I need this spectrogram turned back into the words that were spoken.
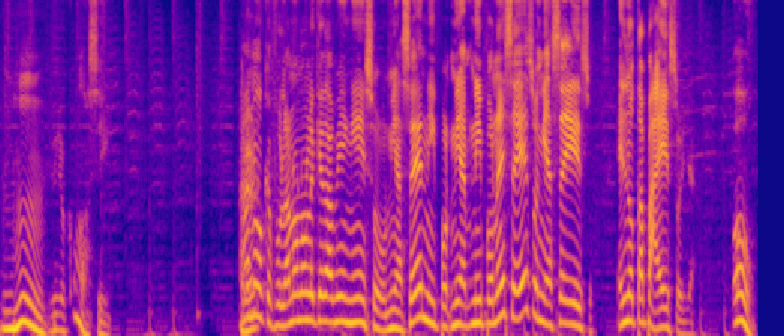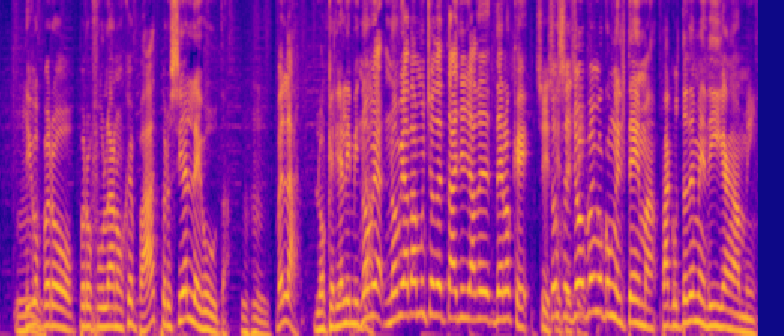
Ujú. Y yo, ¿cómo así? Ah, no, que fulano no le queda bien eso, ni hacer, ni, ni, ni ponerse eso, ni hacer eso. Él no está para eso ya. Oh, Mm. Digo, pero, pero fulano, ¿qué pasa? Pero si a él le gusta. ¿verdad? lo quería limitar. No voy, a, no voy a dar muchos detalles ya de, de lo que. Sí, sí, Entonces sí, yo sí. vengo con el tema para que ustedes me digan a mí.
